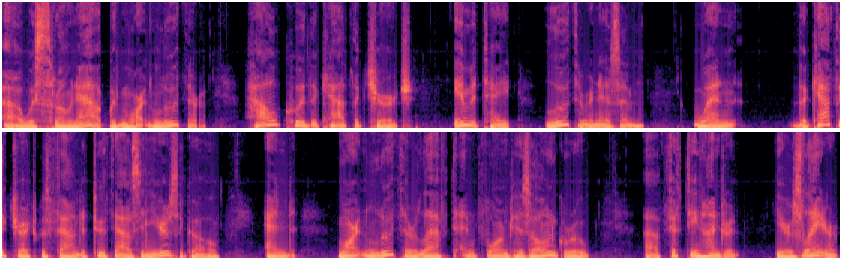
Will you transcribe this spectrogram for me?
uh, was thrown out with Martin Luther. How could the Catholic Church imitate Lutheranism when the Catholic Church was founded 2,000 years ago and Martin Luther left and formed his own group uh, 1,500 years later.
